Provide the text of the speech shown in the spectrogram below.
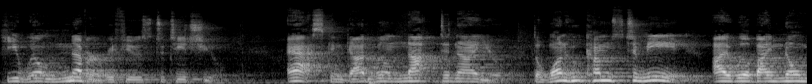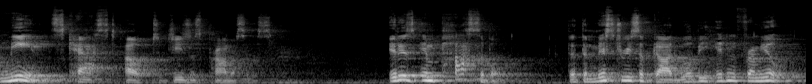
He will never refuse to teach you. Ask, and God will not deny you. The one who comes to me, I will by no means cast out, Jesus promises. It is impossible that the mysteries of God will be hidden from you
